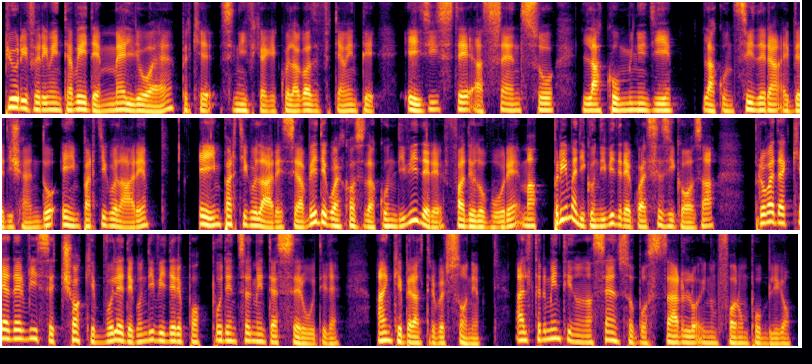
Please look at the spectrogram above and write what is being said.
Più riferimenti avete meglio è, perché significa che quella cosa effettivamente esiste, ha senso, la community la considera e via dicendo, e in particolare e in particolare, se avete qualcosa da condividere, fatelo pure, ma prima di condividere qualsiasi cosa, provate a chiedervi se ciò che volete condividere può potenzialmente essere utile, anche per altre persone, altrimenti non ha senso postarlo in un forum pubblico.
